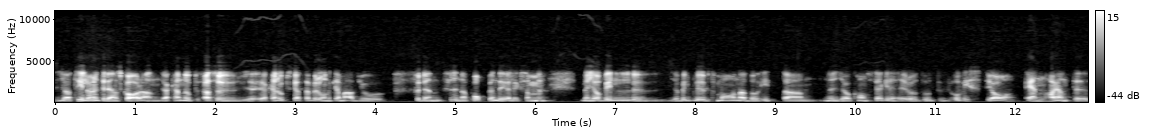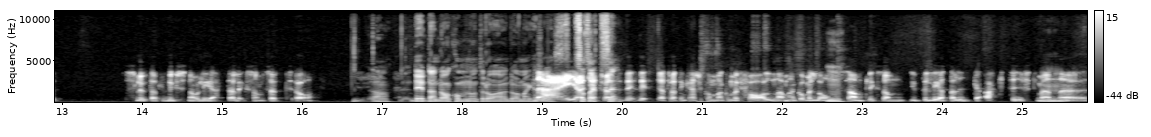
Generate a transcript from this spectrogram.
jag tillhör inte den skaran. Jag kan, upp, alltså, jag kan uppskatta Veronica Maggio för den fina poppen det är liksom. Men, men jag, vill, jag vill bli utmanad och hitta nya och konstiga grejer. Och, och, och visst, ja, än har jag inte slutat lyssna och leta liksom. Så att, ja. Ja, det, den dagen kommer nog inte då. då man kanske, Nej, jag, som jag, sagt, tror att det, det, jag tror att den kanske kommer, man kommer falna. Man kommer långsamt liksom inte leta lika aktivt. Men eh,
